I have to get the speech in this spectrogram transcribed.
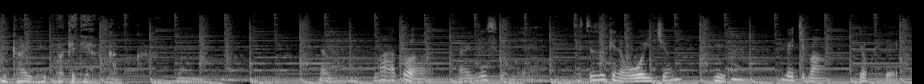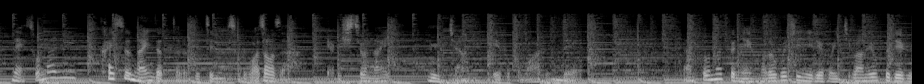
うん。2回に分けてやるかとか。うん。でも、まあ、あとは、あれですよね。手続きの多い順が一番良くて、ね、そんなに回数ないんだったら別にそれわざわざやる必要ないうん。じゃんっていうところもあるんで、なんとなくね、窓口にいれば一番よく出る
